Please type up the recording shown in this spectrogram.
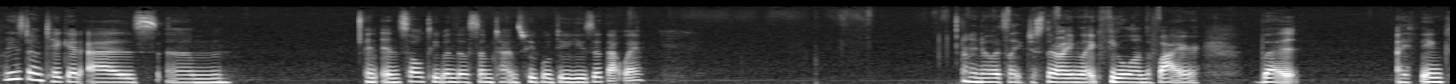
please don't take it as um, an insult, even though sometimes people do use it that way. And I know it's like just throwing like fuel on the fire, but I think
